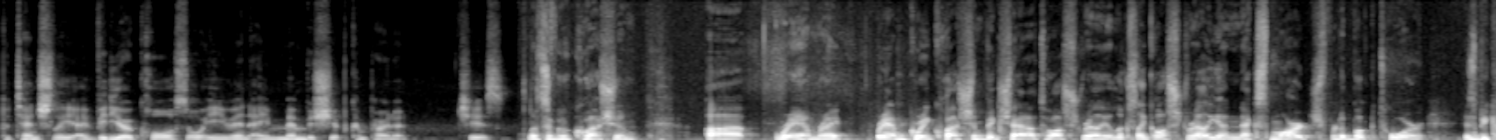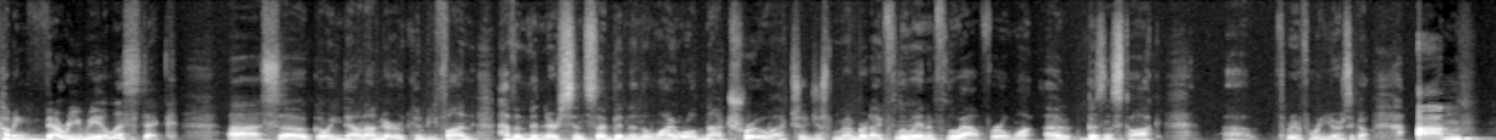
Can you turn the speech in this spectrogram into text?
potentially a video course or even a membership component? Cheers. That's a good question. Uh, Ram, right? Ram, great question. Big shout out to Australia. Looks like Australia next March for the book tour is becoming very realistic. Uh, so going down under could be fun. Haven't been there since I've been in the wine world. Not true. Actually, just remembered I flew in and flew out for a, a business talk uh, three or four years ago. Um,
